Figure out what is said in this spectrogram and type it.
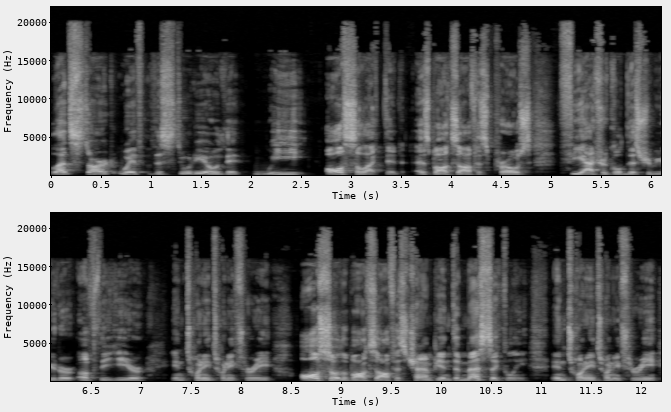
Let's start with the studio that we all selected as Box Office Pro's theatrical distributor of the year in 2023. Also, the box office champion domestically in 2023,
